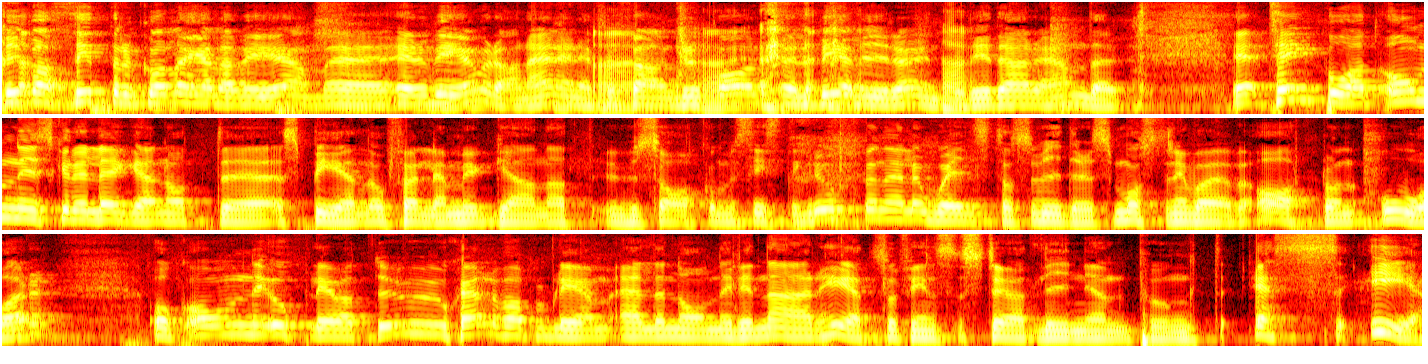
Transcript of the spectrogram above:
Vi bara sitter och kollar hela VM. Eh, är det VM idag? Nej, nej, nej. För Nej, fan. Grupp A eller B lirar inte. Det är där det händer. Eh, tänk på att om ni skulle lägga något spel och följa myggan att USA kommer sist i gruppen eller Wales och så vidare så måste ni vara över 18 år. Och om ni upplever att du själv har problem eller någon i din närhet så finns stödlinjen.se.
